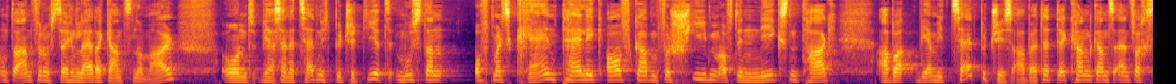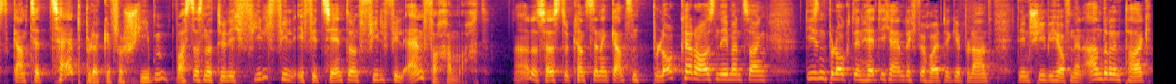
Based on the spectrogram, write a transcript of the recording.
unter Anführungszeichen leider ganz normal. Und wer seine Zeit nicht budgetiert, muss dann oftmals kleinteilig Aufgaben verschieben auf den nächsten Tag. Aber wer mit Zeitbudgets arbeitet, der kann ganz einfach ganze Zeitblöcke verschieben, was das natürlich viel, viel effizienter und viel, viel einfacher macht. Ja, das heißt, du kannst einen ganzen Block herausnehmen und sagen, diesen Block, den hätte ich eigentlich für heute geplant, den schiebe ich auf einen anderen Tag,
